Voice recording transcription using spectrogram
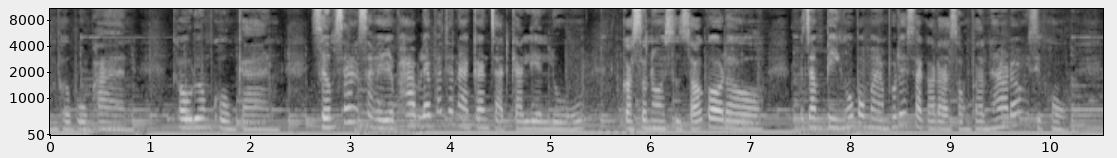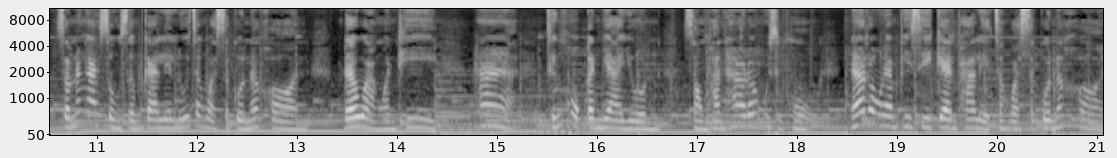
อำเภอภูพาน เข้าร่วมโครงการ เสริมสร้างศักยภาพและพัฒนาการจัดการเรียนรู้ กศนสุดสกรประจำปีงบประมาณพุทธศักราช 2566 สำนักงงานส่งเสริมการเรียนรู้จังหวัดสกลนคร ระหว่างวันที่ 5 ถึง 6 กันยายน 2566 ณ โรงแรมพีซีแกรนพาเลทจังหวัดสกลนคร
